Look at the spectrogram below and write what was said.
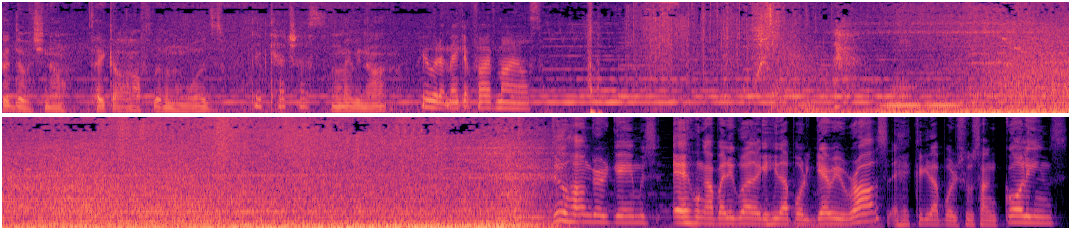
Could do it, you know. Take off, live in the woods. They'd catch us. Well, maybe not. We wouldn't make it five miles. The Hunger Games es una película dirigida por Gary Ross, es escrita por Susan Collins,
